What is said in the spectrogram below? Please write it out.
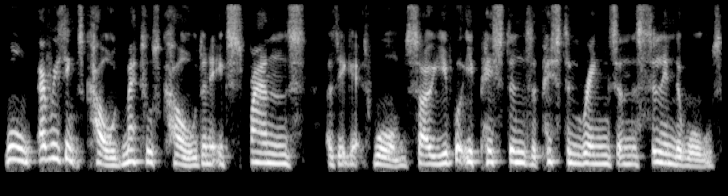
Well, everything's cold, metal's cold, and it expands as it gets warm. So you've got your pistons, the piston rings, and the cylinder walls.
